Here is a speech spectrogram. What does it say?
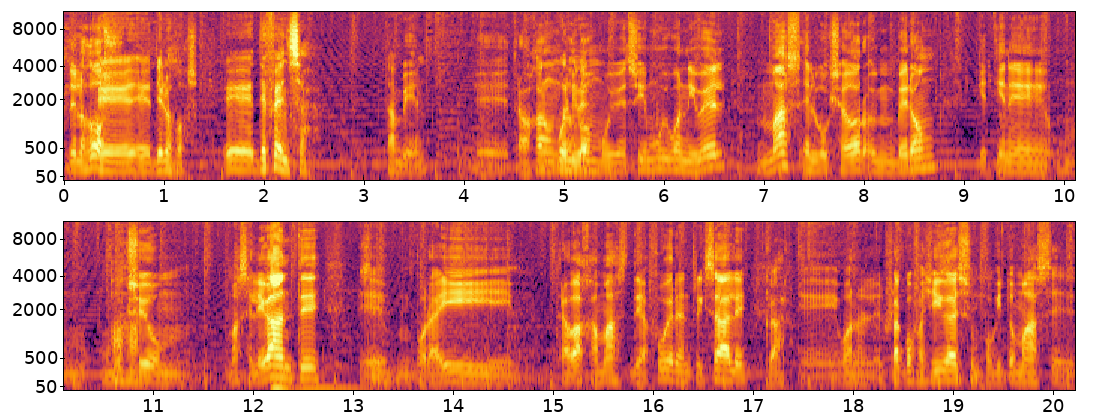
de los dos Eh, de los dos. Eh, defensa. también. Trabajaron los dos muy bien, sí, muy buen nivel. Más el boxeador mm, Verón, que tiene un, boxeo mm, más elegante. Eh, Sí. Por ahí trabaja más de afuera, entra y sale. Claro. Eh, bueno, el, el flaco Falliga es un poquito más, eh,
